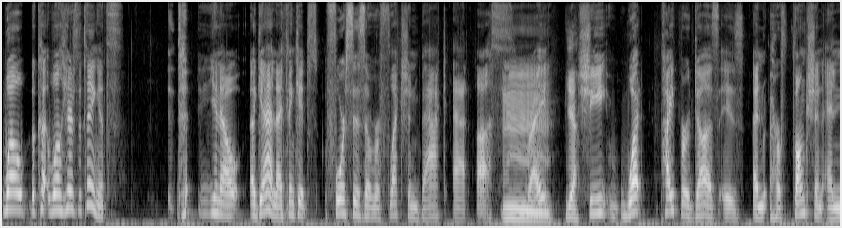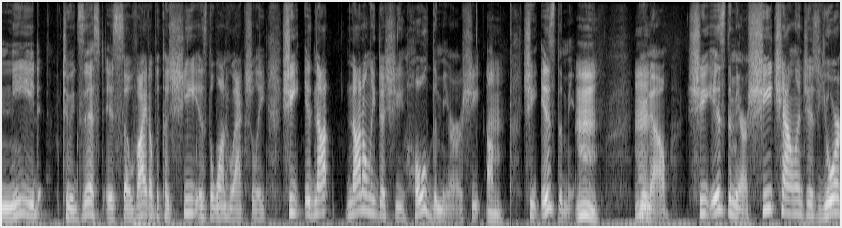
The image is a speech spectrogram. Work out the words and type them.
Well, because well, here's the thing. It's you know, again, I think it forces a reflection back at us, mm, right? yeah. She what Piper does is and her function and need to exist is so vital because she is the one who actually she is not not only does she hold the mirror, she um, she is the mirror. You know, she is the mirror. She challenges your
